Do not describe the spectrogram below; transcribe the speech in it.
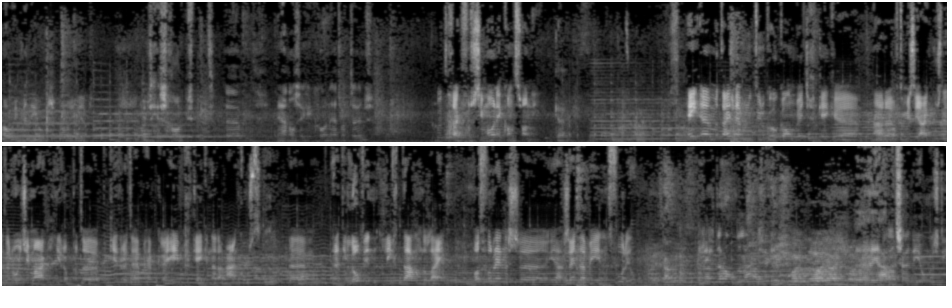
oh, ik ben de jongste. Oh, je hebt, je hebt gisteren al gespiekt. Um, ja, dan zeg ik gewoon Edward Teuns. Goed, dan ga ik voor Simone Consonni. Kijk. Hey uh, Matthijs, we hebben natuurlijk ook al een beetje gekeken naar, uh, of tenminste ja, ik moest net een rondje maken hier op het uh, parkeerterrein. Heb, heb ik even gekeken naar de aankomst. Uh, die loopt in lichtdalende lijn. Wat voor renners ja, zijn daarmee in het voordeel? Lichtdalende lijn zeg je? ja, dat zijn de jongens die,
